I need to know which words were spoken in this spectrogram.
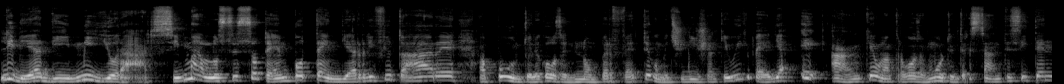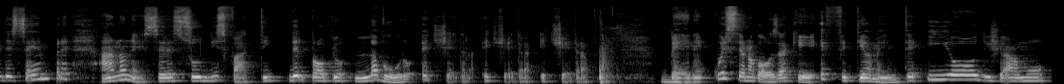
l'idea di migliorarsi, ma allo stesso tempo tendi a rifiutare appunto le cose non perfette, come ci dice anche Wikipedia, e anche un'altra cosa molto interessante, si tende sempre a non essere soddisfatti del proprio lavoro, eccetera, eccetera, eccetera. Bene, questa è una cosa che effettivamente io, diciamo,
